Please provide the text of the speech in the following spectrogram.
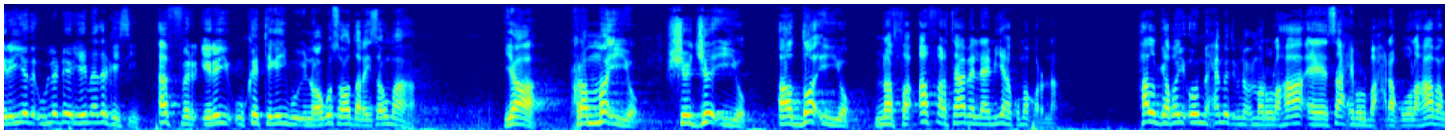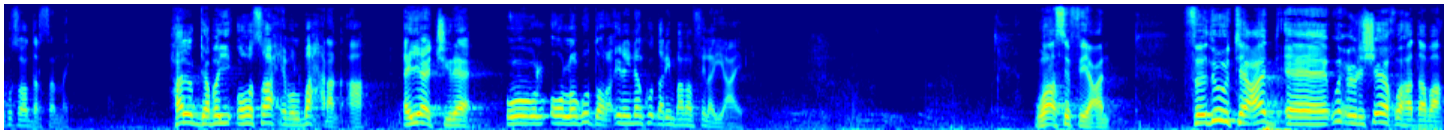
ereyada uu la dheeryahay maad arkaysiin. Afar erey uu ka tegey buu inoogu soo daray sow maaha. Ya rama iyo shaje iyo adda iyo naha afartaaba laamiyaha kuma qorna. Hal gabay oo maxamed ibnu cumar lahaa ee saaxibulbaxraq uu lahaa baan ku soo darsanay hal gabay oo saaxibulbaxraq ah ayaa jira oo oo lagu daro inaynan ku darin baabaan filaya waa si fiican faduu tacad wuxuu yihi sheekhu haddaba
